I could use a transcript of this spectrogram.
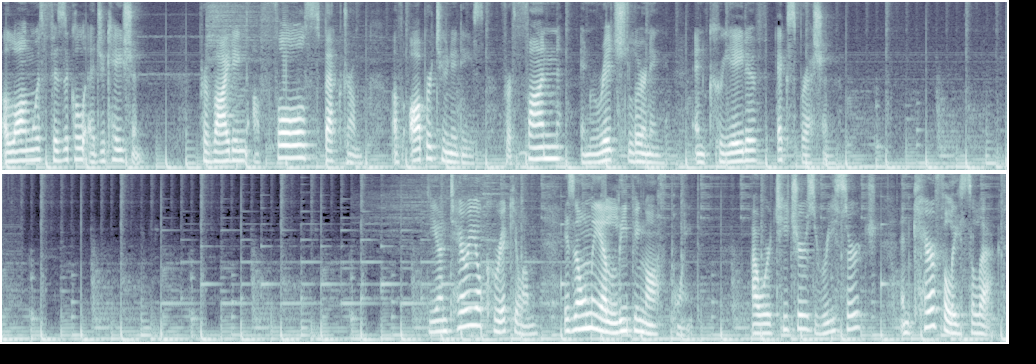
along with physical education, providing a full spectrum of opportunities for fun, enriched learning, and creative expression. The Ontario curriculum is only a leaping off point. Our teachers research and carefully select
